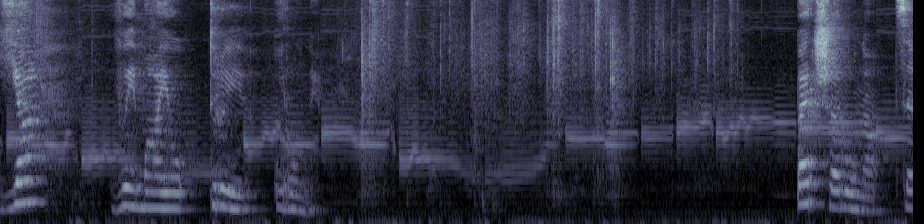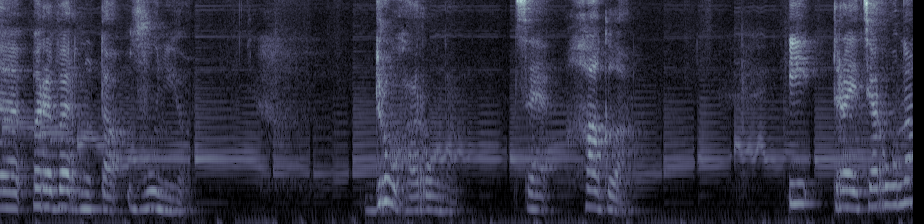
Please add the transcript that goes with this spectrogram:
Я виймаю три руни. Перша руна це перевернута вунію. Друга руна це хагла. І третя руна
